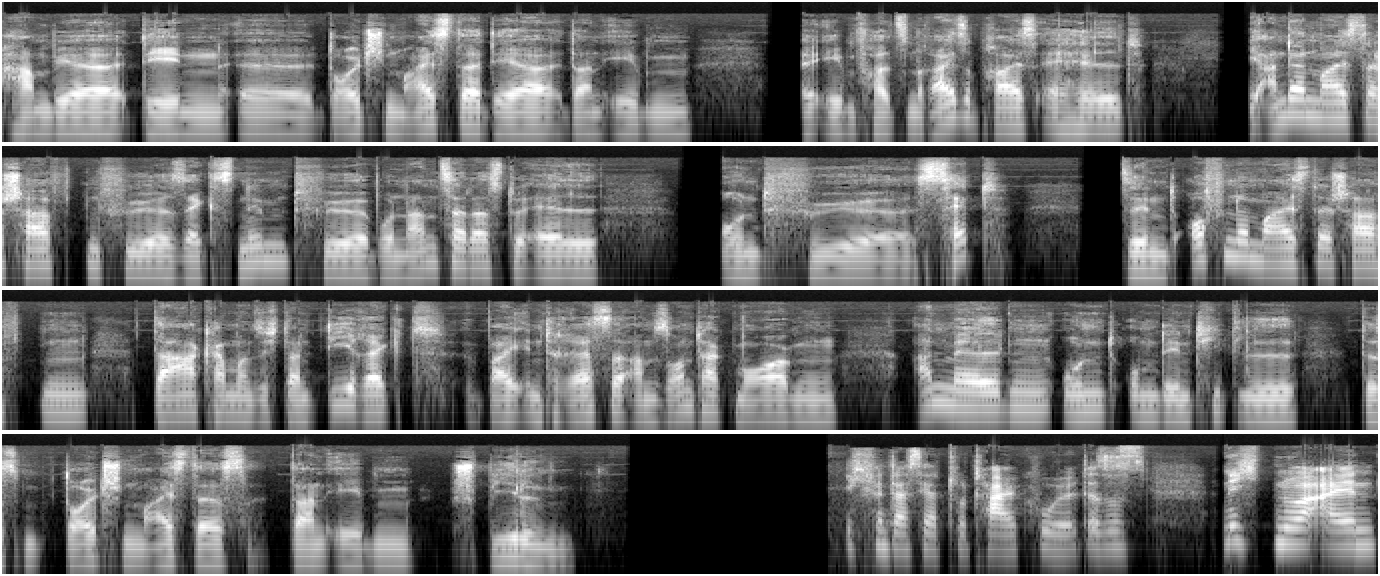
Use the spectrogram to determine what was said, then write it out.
haben wir den äh, deutschen Meister, der dann eben äh, ebenfalls einen Reisepreis erhält. Die anderen Meisterschaften für Sechs nimmt, für Bonanza das Duell Und für Set sind offene Meisterschaften. Da kann man sich dann direkt bei Interesse am Sonntagmorgen anmelden und um den Titel des deutschen Meisters dann eben spielen. Ich finde das ja total cool. Das ist nicht nur ein,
